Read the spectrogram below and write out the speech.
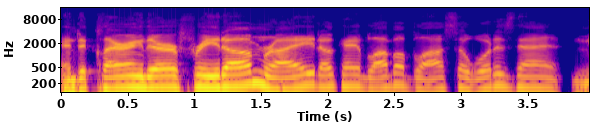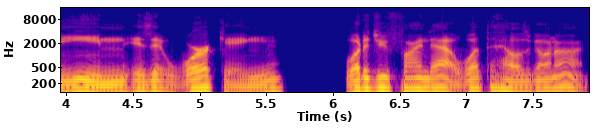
and declaring their freedom right? Okay blah blah blah. So what does that mean? Is it working? What did you find out? What the hell is going on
